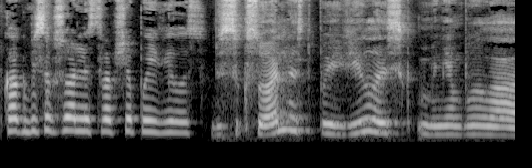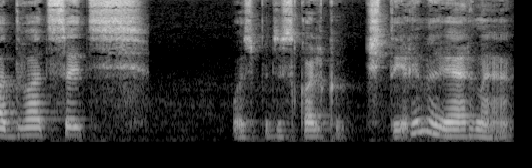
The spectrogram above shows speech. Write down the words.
Как бисексуальность вообще появилась? Бисексуальность появилась, мне было 20 господи, сколько? Четыре, наверное.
